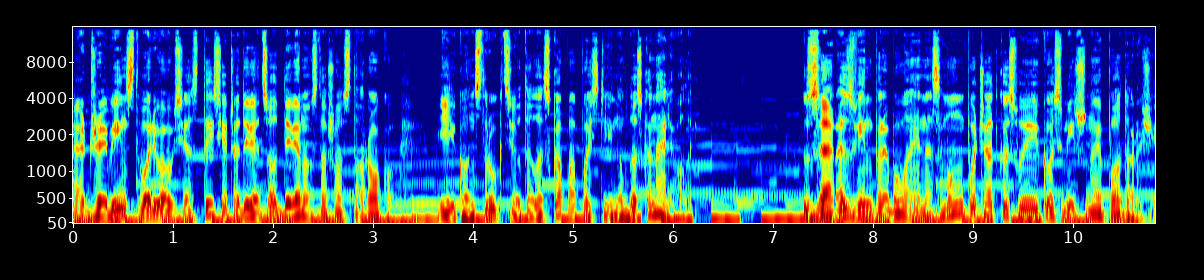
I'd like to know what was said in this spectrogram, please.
Адже він створювався з 1996 року, і конструкцію телескопа постійно вдосконалювали. Зараз він перебуває на самому початку своєї космічної подорожі.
